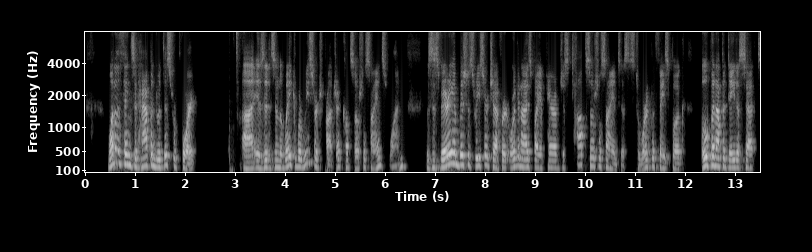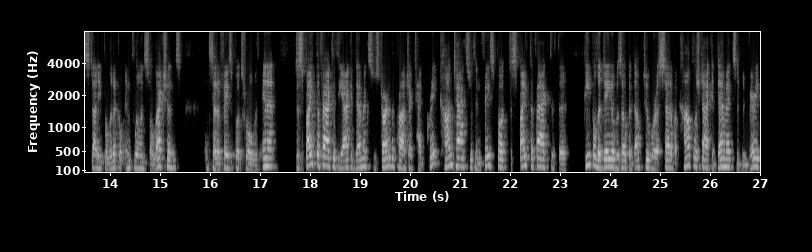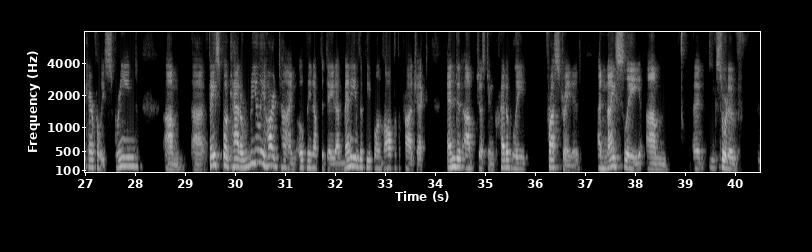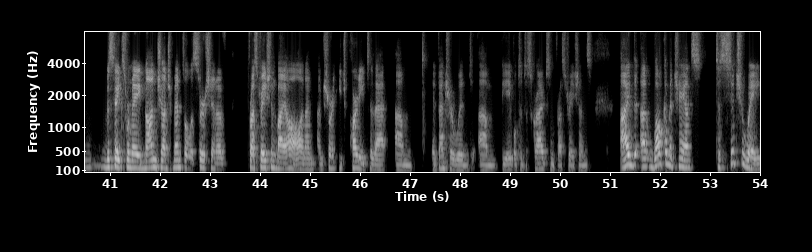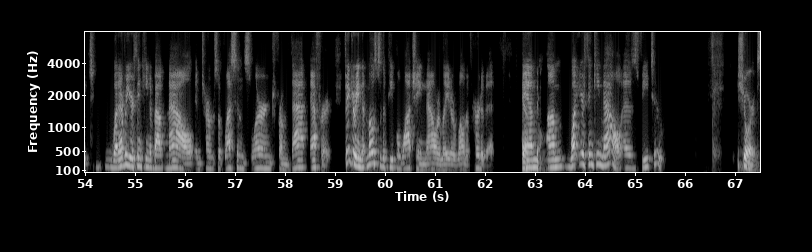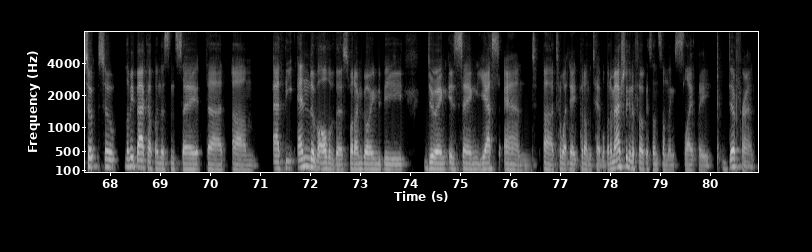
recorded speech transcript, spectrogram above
one of the things that happened with this report uh, is that it's in the wake of a research project called Social Science One. It was this very ambitious research effort organized by a pair of just top social scientists to work with Facebook, open up a data set, study political influence in elections instead of Facebook's role within it. Despite the fact that the academics who started the project had great contacts within Facebook, despite the fact that the people the data was opened up to were a set of accomplished academics, had been very carefully screened. Um, uh, Facebook had a really hard time opening up the data. Many of the people involved with the project ended up just incredibly frustrated. A nicely um, uh, sort of mistakes were made, non-judgmental assertion of frustration by all, and I'm, I'm sure each party to that um, adventure would um, be able to describe some frustrations. I'd uh, welcome a chance to situate whatever you're thinking about now in terms of lessons learned from that effort, figuring that most of the people watching now or later won't have heard of it, Yeah. and um, what you're thinking now as V2. Sure. So so let me back up on this and say that um, at the end of all of this, what I'm going to be doing is saying yes and uh, to what Nate put on the table. But I'm actually going to focus on something slightly different,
